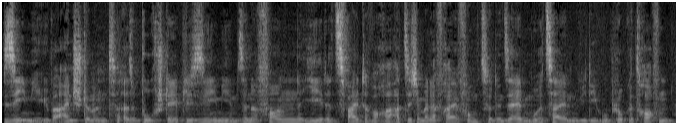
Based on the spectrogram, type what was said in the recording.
semi-übereinstimmend. Also buchstäblich semi im Sinne von, jede zweite Woche hat sich immer der Freifunk zu denselben Uhrzeiten wie die UPLO getroffen.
